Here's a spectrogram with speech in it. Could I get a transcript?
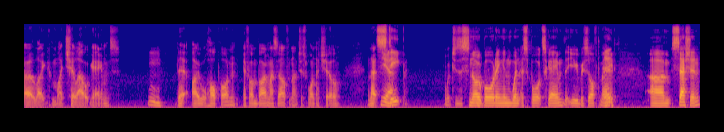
are like my chill out games hmm, that I will hop on if I'm by myself and I just want to chill. And that's Yeah. Steep, which is a snowboarding and winter sports game that Ubisoft made. Um, Session,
